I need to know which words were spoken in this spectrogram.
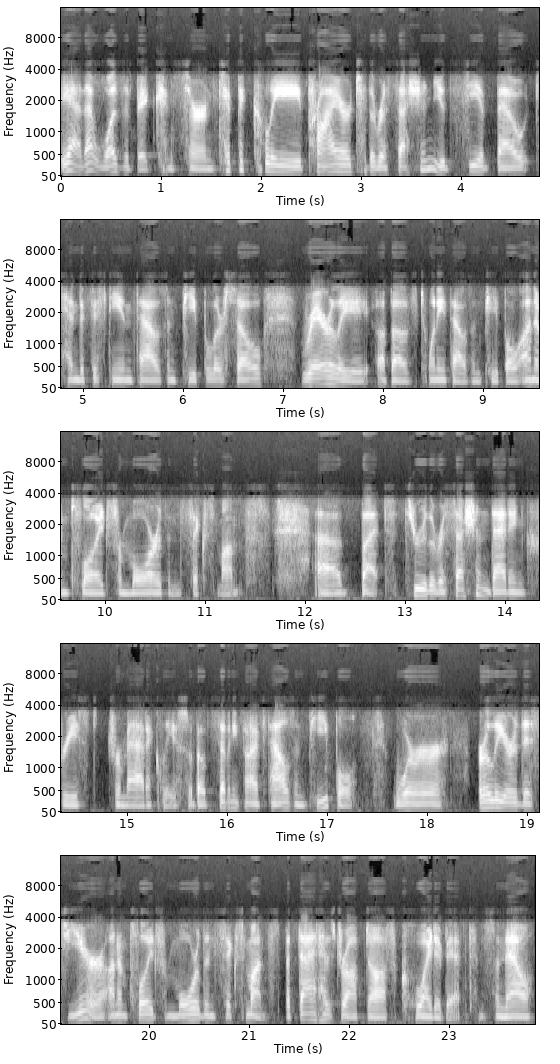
Yeah, that was a big concern. Typically, prior to the recession, you'd see about 10 to 15,000 people or so, rarely above 20,000 people unemployed for more than six months. Uh, but through the recession, that increased dramatically. So about 75,000 people were earlier this year unemployed for more than six months, but that has dropped off quite a bit. And so now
